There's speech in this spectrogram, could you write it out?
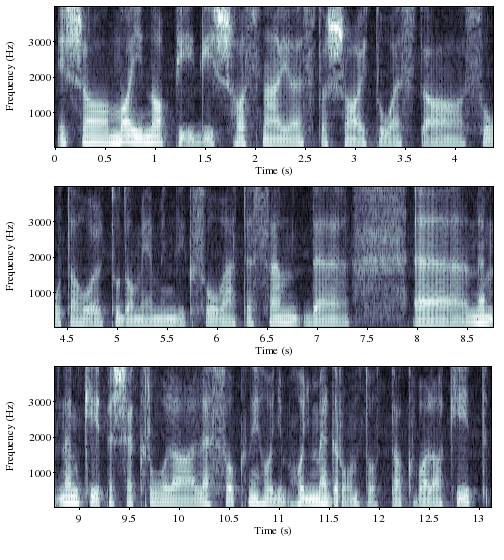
És a mai napig is használja ezt a sajtó, ezt a szót, ahol tudom, én mindig szóvá teszem, de nem, nem képesek róla leszokni, hogy, hogy megrontottak valakit,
